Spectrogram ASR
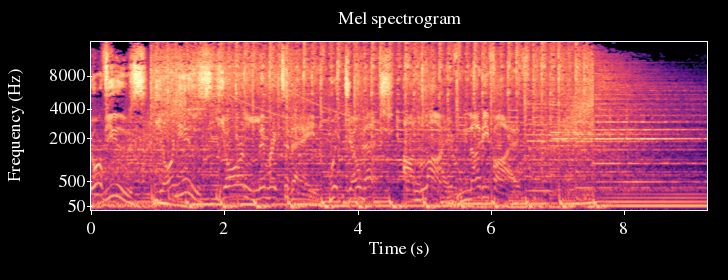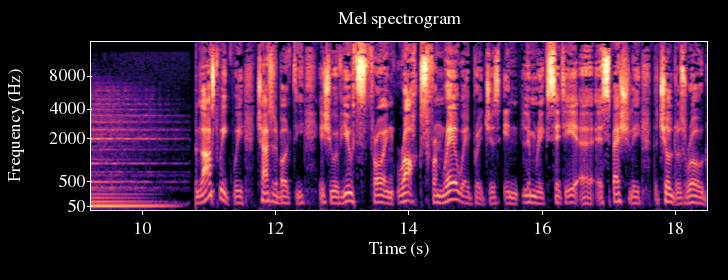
Your views, your news, your Limerick today with Joe Nash on Live 95. Last week we chatted about the issue of youths throwing rocks from railway bridges in Limerick City, uh, especially the Childers Road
